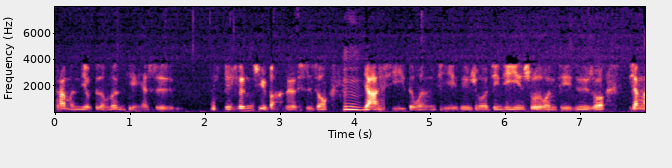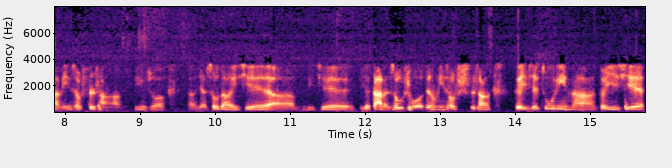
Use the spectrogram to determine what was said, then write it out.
他们有这种论点也是。也根据吧，这个始终，嗯，压息的问题，就是说经济因素的问题，就是说香港零售市场啊，比如说呃，也受到一些呃一些比较大的收缩，这种零售市场对一些租赁啊，对一些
